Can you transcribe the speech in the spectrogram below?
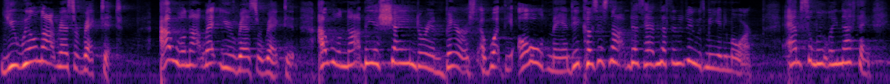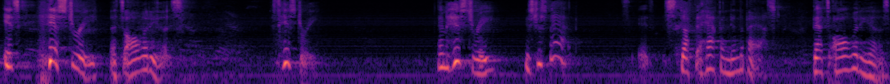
You will not resurrect it. I will not let you resurrect it. I will not be ashamed or embarrassed of what the old man did because it's not does have nothing to do with me anymore. Absolutely nothing. It's history. That's all it is. It's history. And history is just that. It's stuff that happened in the past. That's all it is.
